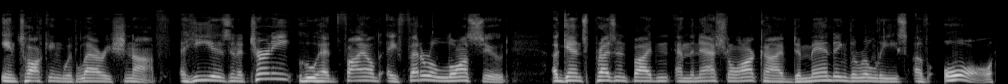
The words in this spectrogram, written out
in talking with Larry Schnapf. He is an attorney who had filed a federal lawsuit against President Biden and the National Archive demanding the release of all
